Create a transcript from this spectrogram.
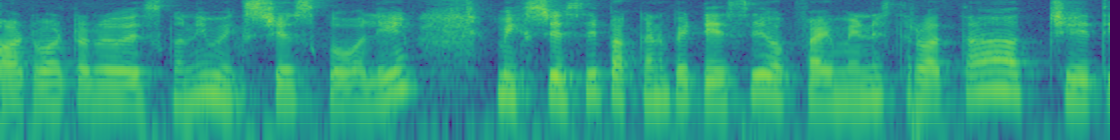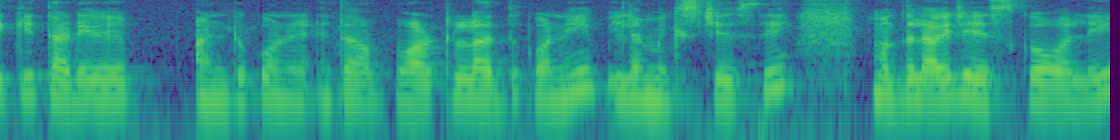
హాట్ వాటర్ వేసుకొని మిక్స్ చేసుకోవాలి. మిక్స్ చేసి పక్కన పెట్టేసి ఒక ఫైవ్ మినిట్స్ తర్వాత చేతికి తడి అంటుకొని వాటర్లో అద్దుకొని ఇలా మిక్స్ చేసి ముద్దలాగా చేసుకోవాలి.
